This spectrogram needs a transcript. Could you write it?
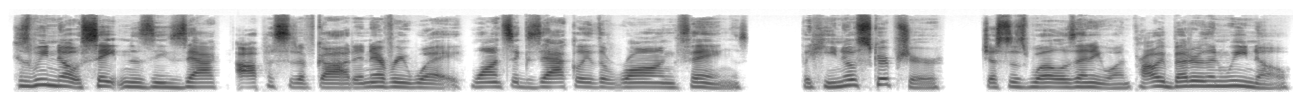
because we know Satan is the exact opposite of God in every way, wants exactly the wrong things, but he knows scripture just as well as anyone, probably better than we know.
